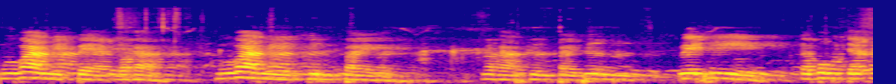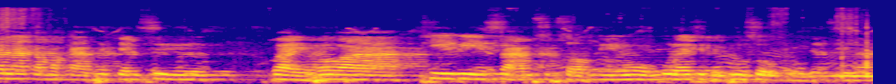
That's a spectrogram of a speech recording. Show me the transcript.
มือว่านมีแปดบ่ค่ะมือว่านนี่ขึ้นไปนะคะขึ้นไปถึงเวทีกระบงจัดคณะกรรมการเพื่อเขียนซื้อ ไว้เพราะว่าทีวีสามสิบสองนิ้ว ผู้ใดสิเป็นผู้ส่งอยู่อย่างนี้นะ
